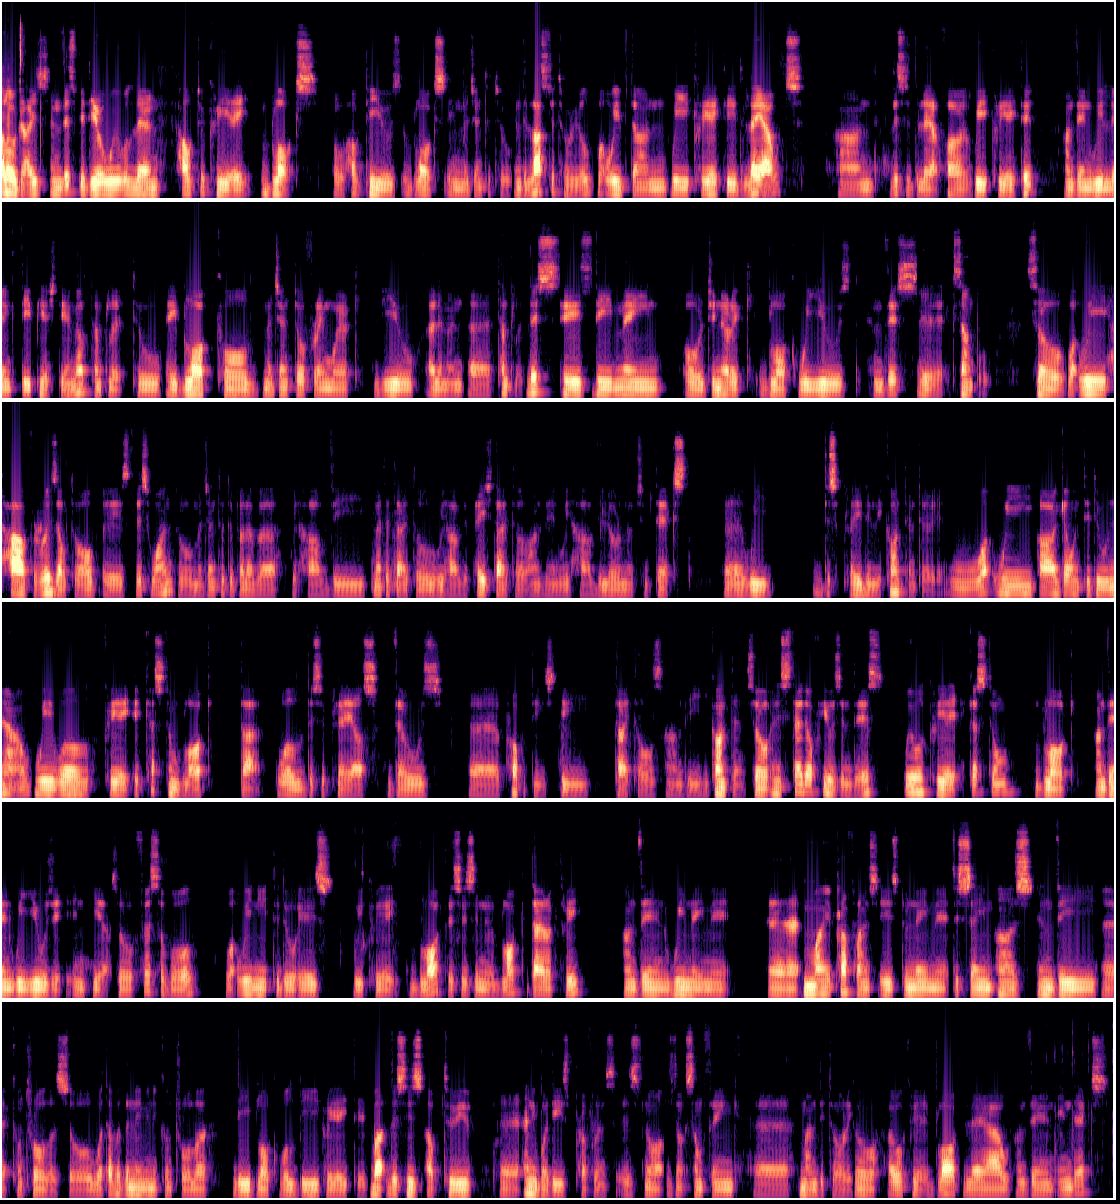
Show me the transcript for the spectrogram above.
Hello guys, in this video we will learn how to create blocks or how to use blocks in Magento 2. In the last tutorial what we've done we created layouts and this is the layout file we created and then we linked the PHTML template to a block called Magento Framework View Element uh, template. This is the main or generic block we used in this uh, example. So what we have a result of is this one. So Magento developer, we have the meta title, we have the page title, and then we have the lorem ipsum text uh, we displayed in the content area. What we are going to do now, we will create a custom block that will display us those uh, properties, the titles and the content. So instead of using this, we will create a custom block and then we use it in here. So first of all, what we need to do is we create block. This is in a block directory and then we name it uh, my preference is to name it the same as in the uh, controllers so whatever the name in the controller the block will be created. But this is up to uh, anybody's preference. Is not is not something uh, mandatory. So i will create a block layout and then index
